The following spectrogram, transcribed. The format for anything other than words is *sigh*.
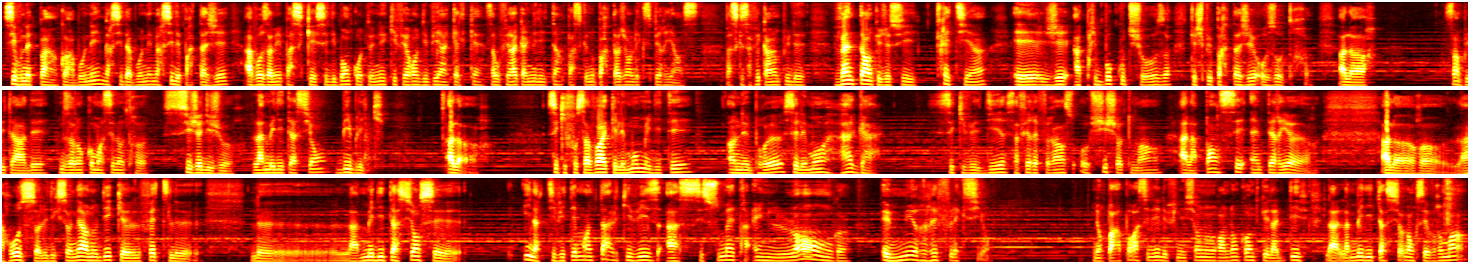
si vous n'êtes pas encore abonné, merci d'abonner, merci de partager à vos amis parce que c'est du bon contenu qui feront du bien à quelqu'un. Ça vous fera gagner du temps parce que nous partageons l'expérience. Parce que ça fait quand même plus de 20 ans que je suis chrétien et j'ai appris beaucoup de choses que je peux partager aux autres. Alors, sans plus tarder, nous allons commencer notre sujet du jour, la méditation biblique. Alors, ce qu'il faut savoir est que le mot méditer en hébreu, c'est le mot haga, ce qui veut dire, ça fait référence au chuchotement, à la pensée intérieure. Alors, euh, la rose le dictionnaire nous dit que le fait, le, la méditation, c'est une activité mentale qui vise à se soumettre à une longue et mûre réflexion. Donc par rapport à ces définitions, nous nous rendons compte que la, la, méditation, donc c'est vraiment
